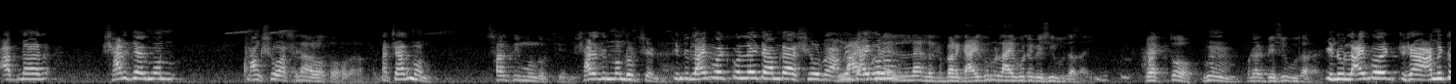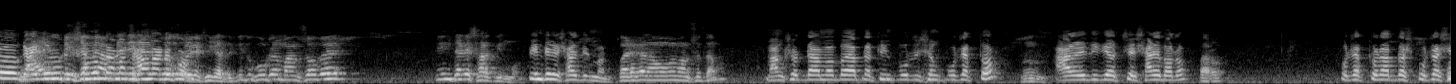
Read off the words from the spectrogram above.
আপনার সাড়ে চার মন মাংস আছে। না অত হবে না। না চার মন। সাড়ে তিন মন ধরছি সাড়ে তিন মন ধরছেন। কিন্তু লাইভ ওয়েট করলে এটা আমরা শিওর না। আমি গাই গরু মানে গাই গরু লাইভ ওটে বেশি বোঝা যায়। পেট তো হুম। ওটা বেশি বোঝা যায়। কিন্তু লাইভ ওয়েট আমি তো গাই গরু হিসাবে আমার যেটা ধারণাটা কম। ঠিক আছে। কিন্তু গরুটার মাংস হবে তিন থেকে সাড়ে তিন মন। তিন থেকে সাড়ে তিন মন। কয় টাকা দাম হবে মাংসের দাম? মাংসের দাম হবে আপনার তিন পঁচিশ পঁচাত্তর। হুম। আর এদিকে হচ্ছে সাড়ে বারো। বারো। পঁচাত্তর আর দশ পঁচাশি।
